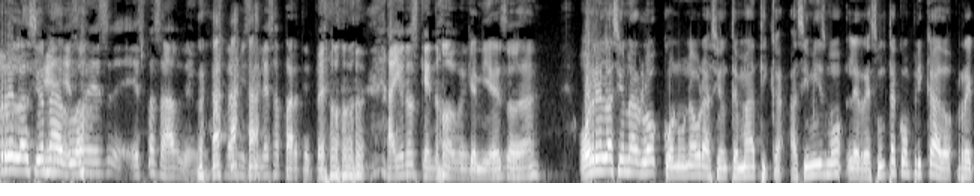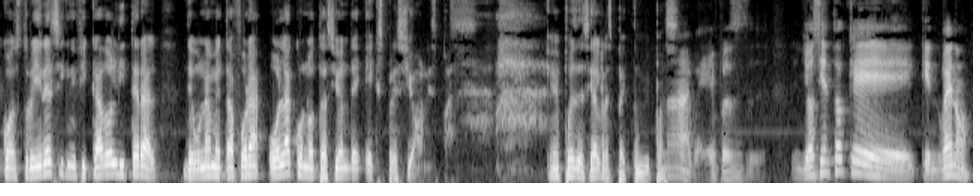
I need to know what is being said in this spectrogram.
relacionarlo. Eh, Eso es, es pasable, güey. Es permisible esa parte, pero hay unos que no, güey. Que ni eso, ¿verdad? O relacionarlo con una oración temática. Asimismo, le resulta complicado reconstruir el significado literal de una metáfora o la connotación de expresiones. ¿Qué me puedes decir al respecto, mi paz? No, güey, pues yo siento que, que, bueno,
